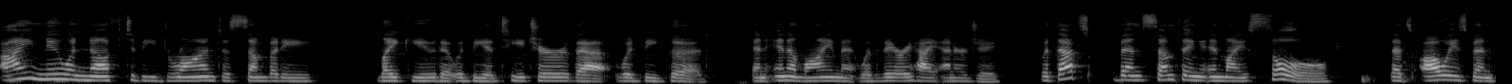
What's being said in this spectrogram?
I knew enough to be drawn to somebody like you that would be a teacher that would be good and in alignment with very high energy. But that's been something in my soul that's always been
